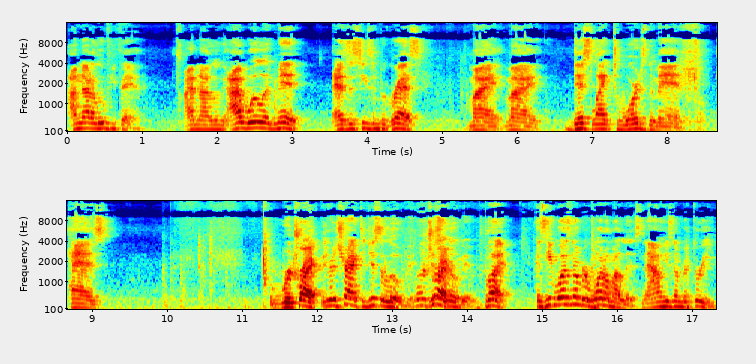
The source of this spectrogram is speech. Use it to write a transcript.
I'm not a Luffy fan. I'm not a Luffy. I will admit, as the season progressed, my my dislike towards the man has Retracted. retracted just a little bit, just a little bit. But because he was number one on my list, now he's number three.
